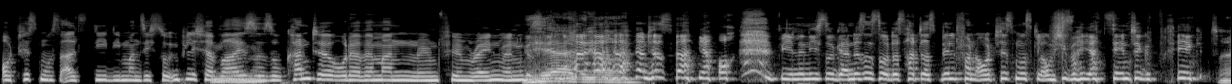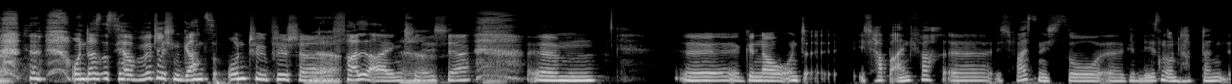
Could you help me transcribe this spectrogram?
Autismus als die, die man sich so üblicherweise mhm. so kannte oder wenn man den Film Rainman gesehen ja, hat. Genau. Das waren ja auch viele nicht so gern. Das ist so, das hat das Bild von Autismus, glaube ich, über Jahrzehnte geprägt. Ja. Und das ist ja wirklich ein ganz untypischer ja. Fall eigentlich, ja. Ähm, äh, genau. Und ich habe einfach, äh, ich weiß nicht, so äh, gelesen und habe dann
